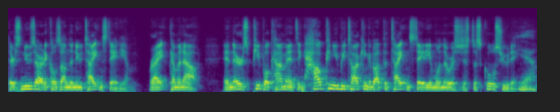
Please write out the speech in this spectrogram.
there's news articles on the new Titan Stadium, right, coming out. And there's people commenting, how can you be talking about the Titan Stadium when there was just a school shooting? yeah.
